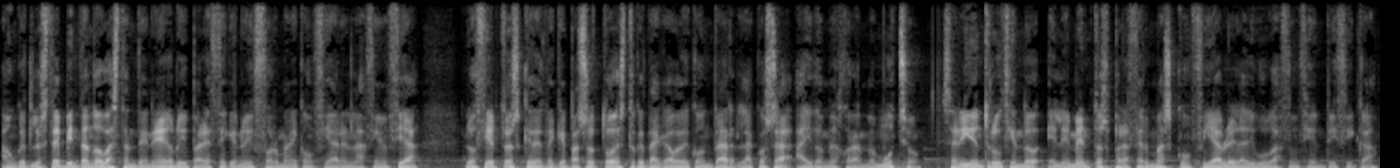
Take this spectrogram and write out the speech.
Aunque te lo esté pintando bastante negro y parece que no hay forma de confiar en la ciencia, lo cierto es que desde que pasó todo esto que te acabo de contar, la cosa ha ido mejorando mucho. Se han ido introduciendo elementos para hacer más confiable la divulgación científica.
